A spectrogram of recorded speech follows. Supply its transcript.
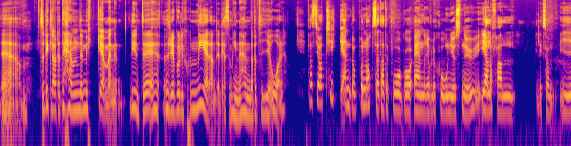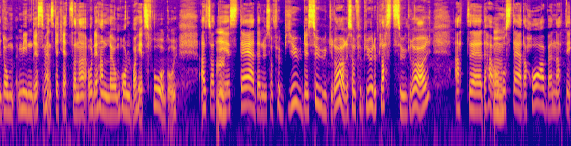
Ehm, så det är klart att det händer mycket, men det är ju inte revolutionerande det som hinner hända på tio år. Fast jag tycker ändå på något sätt att det pågår en revolution just nu, i alla fall liksom i de mindre svenska kretsarna och det handlar om hållbarhetsfrågor. Alltså att mm. det är städer nu som förbjuder sugrör, som förbjuder plastsugrör. Att eh, det här mm. om att städa haven, att det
